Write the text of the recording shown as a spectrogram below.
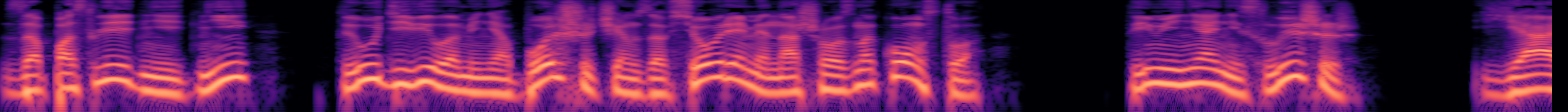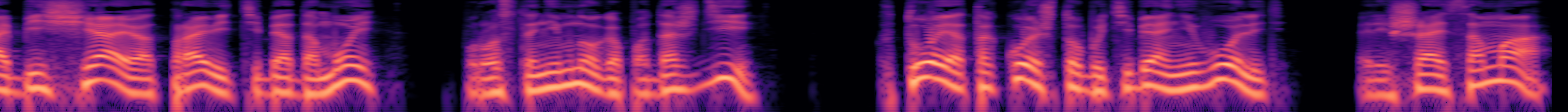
«За последние дни ты удивила меня больше, чем за все время нашего знакомства. Ты меня не слышишь? Я обещаю отправить тебя домой. Просто немного подожди. Кто я такой, чтобы тебя не волить? Решай сама.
